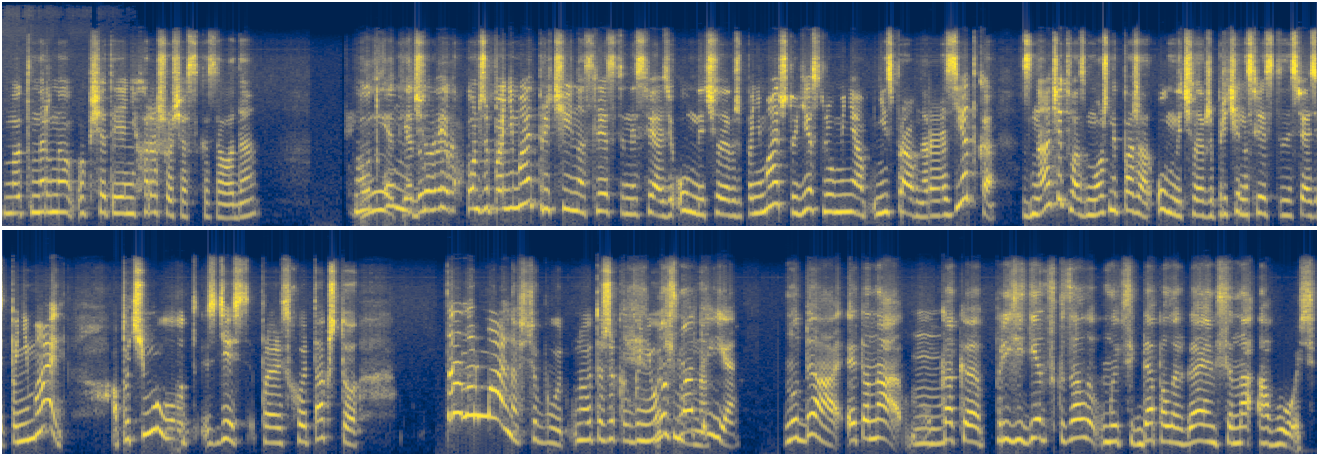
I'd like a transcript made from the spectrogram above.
Ну, это, наверное, вообще-то я нехорошо сейчас сказала, да? Ну, Нет, умный я человек, думаю... он же понимает причинно-следственные связи. Умный человек же понимает, что если у меня неисправна розетка, значит возможный пожар. Умный человек же причинно-следственные связи понимает. А почему вот здесь происходит так, что да, нормально все будет. Но это же как бы не ну, очень Ну, смотри, умно. ну да, это на, mm. как э, президент сказал, мы всегда полагаемся на авось.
